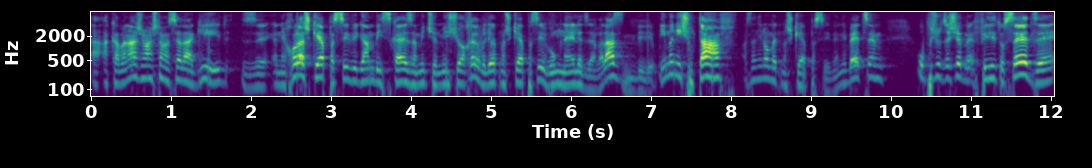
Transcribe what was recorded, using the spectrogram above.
הכוונה של מה שאתה מנסה להגיד, זה, אני יכול להשקיע פסיבי גם בעסקה יזמית של מישהו אחר ולהיות משקיע פסיבי והוא מנהל את זה, אבל אז, בדיוק. אם אני שותף, אז אני לא באמת משקיע פסיבי. אני בעצם, הוא פשוט זה שפיזית עושה את זה,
